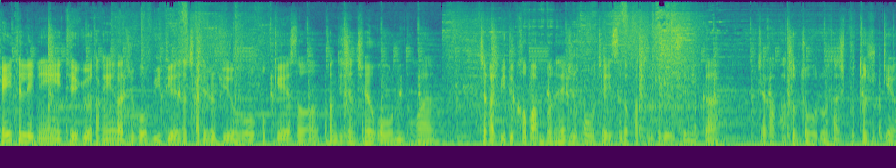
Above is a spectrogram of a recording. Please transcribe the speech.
케이틀린이 딜교 당해가지고 미드에서 자리를 비우고 복귀해서 컨디션 채우고 오는 동안 제가 미드 커버 한 번 해주고 제이스가 바텀 쪽에 있으니까 제가 바텀 쪽으로 다시 붙어줄게요.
